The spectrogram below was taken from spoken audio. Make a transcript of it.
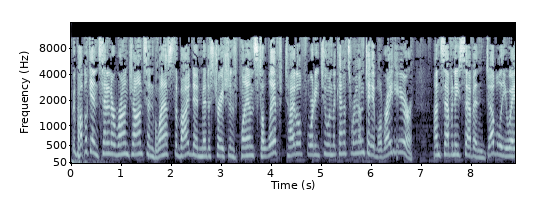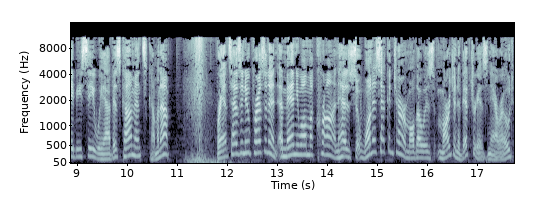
Republican Senator Ron Johnson blasts the Biden administration's plans to lift Title 42 in the Cats Roundtable right here on 77 WABC. We have his comments coming up. France has a new president. Emmanuel Macron has won a second term, although his margin of victory has narrowed.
